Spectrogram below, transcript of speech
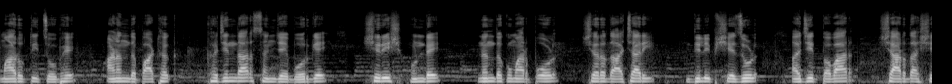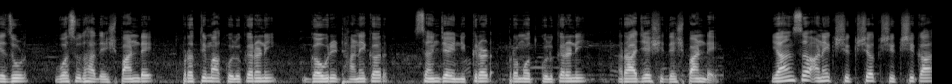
मारुती चोभे आनंद पाठक खजिनदार संजय बोरगे शिरीष हुंडे नंदकुमार पोळ शरद आचारी दिलीप शेजूळ अजित पवार शारदा शेजूळ वसुधा देशपांडे प्रतिमा कुलकर्णी गौरी ठाणेकर संजय निकरड प्रमोद कुलकर्णी राजेश देशपांडे. यांसह अनेक शिक्षक शिक्षिका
